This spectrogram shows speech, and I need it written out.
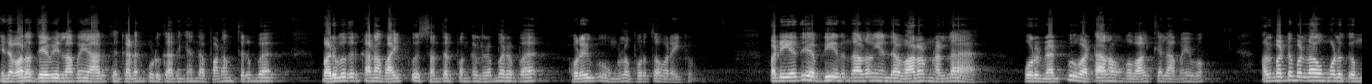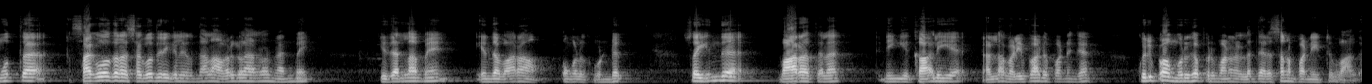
இந்த வாரம் தேவையில்லாமல் யாருக்கும் கடன் கொடுக்காதீங்க. அந்த பணம் திரும்ப வருவதற்கான வாய்ப்பு சந்தர்ப்பங்கள் ரொம்ப ரொம்ப குறைவு உங்களை பொறுத்த வரைக்கும். பட் எது எப்படி இருந்தாலும் இந்த வாரம் நல்ல ஒரு நட்பு வட்டாரம் உங்கள் வாழ்க்கையில் அமையும். அது மட்டும் உங்களுக்கு மூத்த சகோதர சகோதரிகள் இருந்தாலும் அவர்களாலும் நன்மை இதெல்லாமே இந்த வாரம் உங்களுக்கு உண்டு. ஸோ இந்த வாரத்தில் நீங்கள் காளியை நல்லா வழிபாடு பண்ணுங்கள் குறிப்பாக முருகப்பெருமானை நல்லா தரிசனம் பண்ணிட்டு வாங்க.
